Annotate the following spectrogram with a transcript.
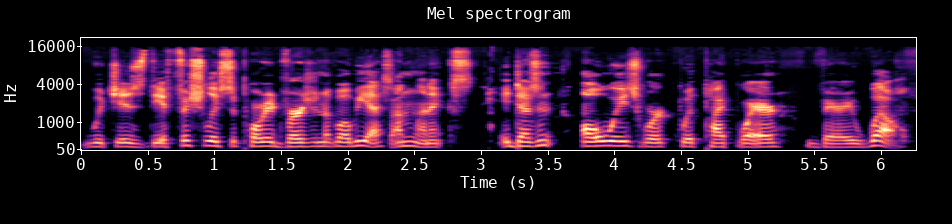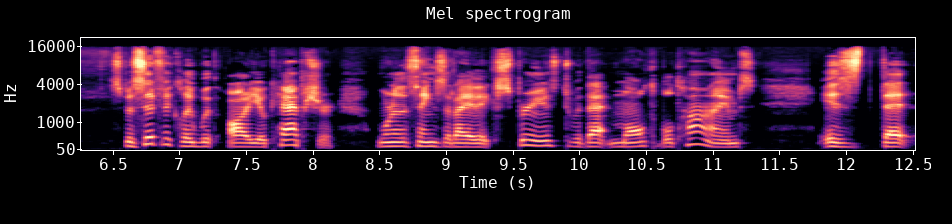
which is the officially supported version of OBS on Linux, it doesn't always work with Pipewire very well. Specifically with audio capture. One of the things that I've experienced with that multiple times is that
